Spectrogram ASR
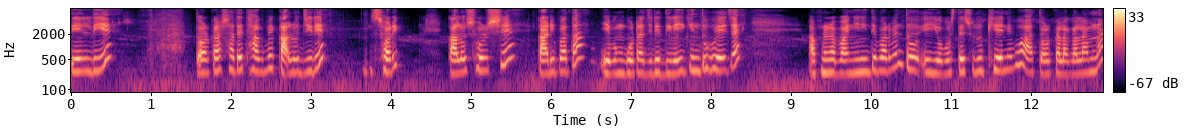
তেল দিয়ে তড়কার সাথে থাকবে কালো জিরে সরি কালো সর্ষে, কারি পাতা এবং গোটা জিরে দিলেই কিন্তু হয়ে যায়। আপনারা বানিয়ে নিতে পারবেন। তো এই অবস্থায় শুধু খেয়ে নেব আর তড়কা লাগালাম না।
